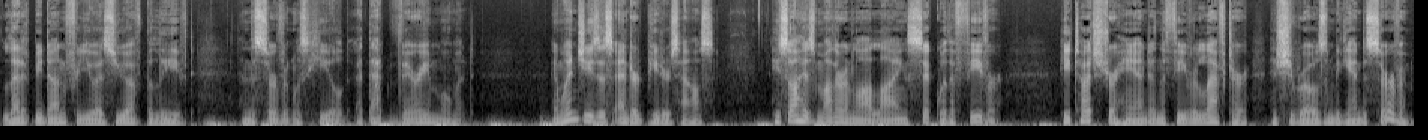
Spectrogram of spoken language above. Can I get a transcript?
let it be done for you as you have believed. And the servant was healed at that very moment. And when Jesus entered Peter's house, he saw his mother in law lying sick with a fever. He touched her hand, and the fever left her, and she rose and began to serve him.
